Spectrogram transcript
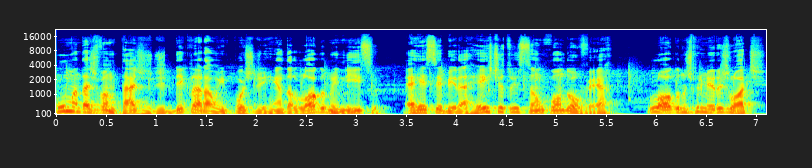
Uma das vantagens de declarar o imposto de renda logo no início é receber a restituição quando houver, logo nos primeiros lotes.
